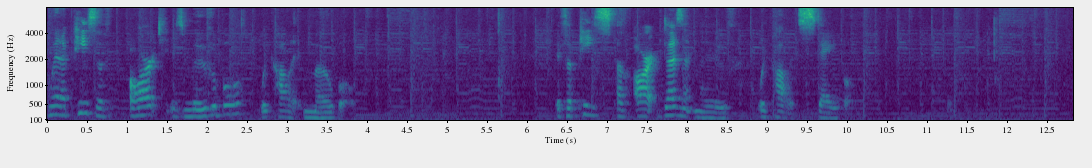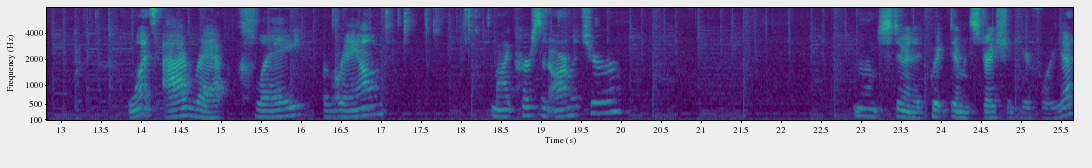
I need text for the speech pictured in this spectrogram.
When a piece of art is movable, we call it mobile. If a piece of art doesn't move, we call it stable. Once I wrap clay around my person armature, I'm just doing a quick demonstration here for you.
